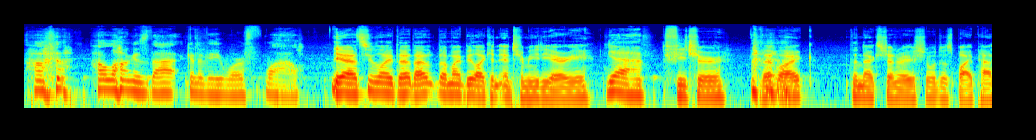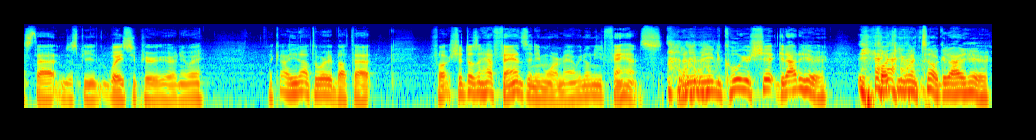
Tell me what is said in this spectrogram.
how, how long is that going to be worthwhile? yeah, it seems like that, that that might be like an intermediary Yeah, feature that like the next generation will just bypass that and just be way superior anyway. Like, oh, you don't have to worry about that. Fuck, shit doesn't have fans anymore, man. We don't need fans. You don't even need to cool your shit. Get out of here. Fuck you, Intel. Get out of here.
